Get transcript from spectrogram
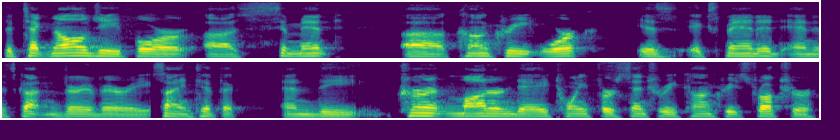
the technology for uh, cement uh, concrete work is expanded and it's gotten very, very scientific. And the current modern day 21st century concrete structure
